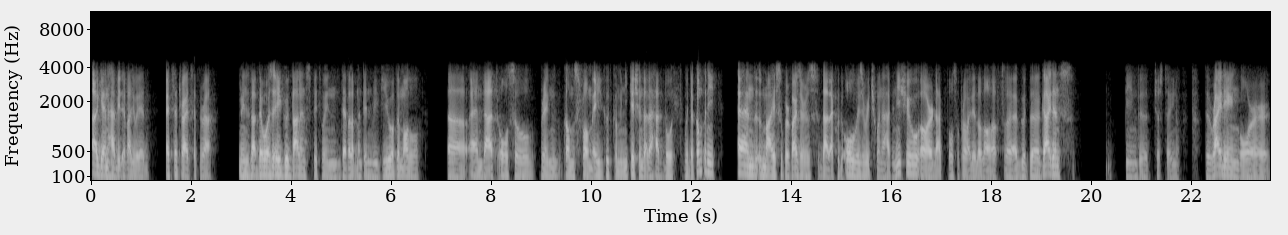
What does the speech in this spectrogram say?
again, have it evaluated, etc., etc., means that there was a good balance between development and review of the model, uh, and that also bring, comes from a good communication that I had both with the company and my supervisors that I could always reach when I had an issue, or that also provided a lot of uh, good uh, guidance, being the just uh, you know the writing or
